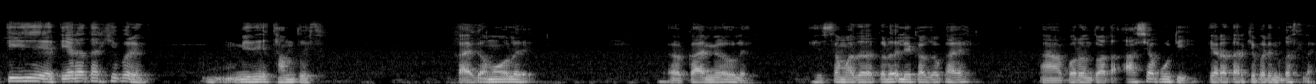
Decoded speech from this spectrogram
ती तेरा तारखेपर्यंत. मी ते थांबतोयच काय गमावलंय? काय मिळवलं हे समाजाकडं लेखाजोखा आहे. परंतु आता अशा पोटी तेरा तारखेपर्यंत बसलाय.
